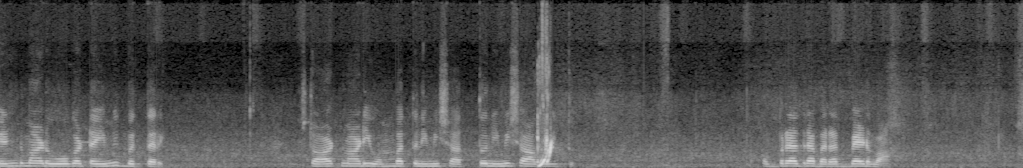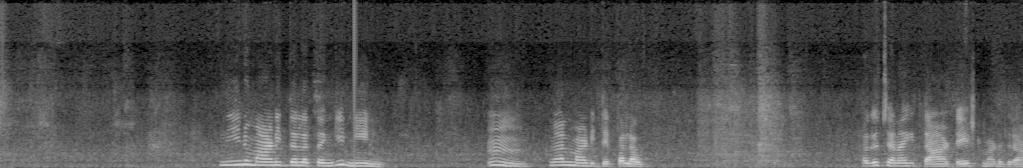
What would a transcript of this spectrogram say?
ಎಂಡ್ ಮಾಡಿ ಹೋಗೋ ಟೈಮಿಗೆ ಬರ್ತಾರೆ. ಸ್ಟಾರ್ಟ್ ಮಾಡಿ ಒಂಬತ್ತು ನಿಮಿಷ, ಹತ್ತು ನಿಮಿಷ ಆಗೋಯ್ತು. ಒಬ್ರಾದ್ರ ಬರೋದು ಬೇಡವಾ? ನೀನು ಮಾಡಿದ್ದಲ್ಲ ತಂಗಿ, ನೀನು. ಹ್ಞೂ ನಾನು ಮಾಡಿದ್ದೆ ಪಲಾವ್. ಅದು ಚೆನ್ನಾಗಿತ್ತಾ? ಟೇಸ್ಟ್ ಮಾಡಿದ್ರಾ?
